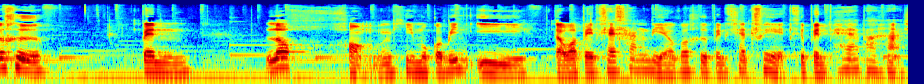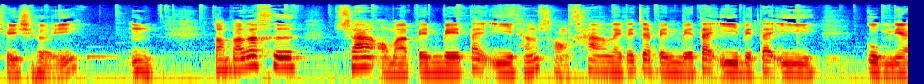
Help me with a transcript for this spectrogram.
ก็คือเป็น โรคของฮีโมโกลบิน E แต่ว่าเป็นแค่ข้างเดียวก็คือเป็นแค่ trait คือเป็นแพร่พาหะเฉยๆอืมต่อมาก็คือสร้างออกมาเป็นเบต้า E ทั้งสองข้างเลยก็จะเป็นเบต้า E เบต้า E กลุ่มนี้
